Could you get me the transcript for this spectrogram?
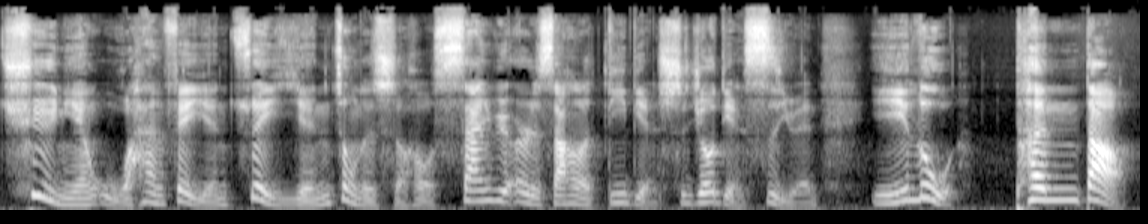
去年武汉肺炎最严重的时候，三月二十三号的低点十九点四元，一路喷到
